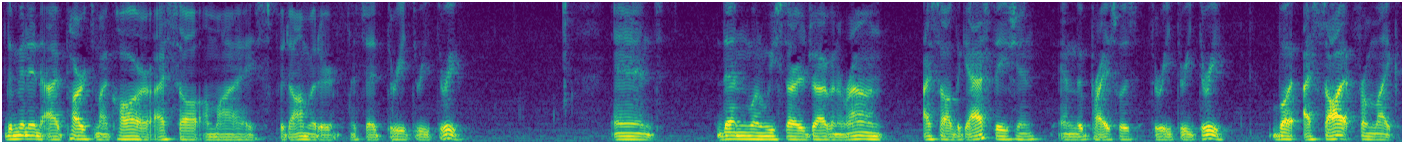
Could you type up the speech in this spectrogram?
the minute I parked my car, I saw on my speedometer it said three three three. And then when we started driving around, I saw the gas station and the price was three three three. But I saw it from like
